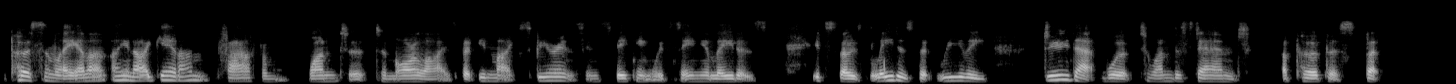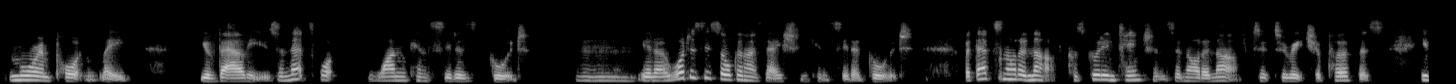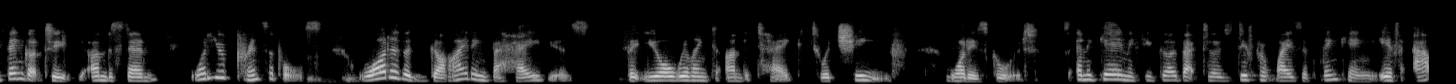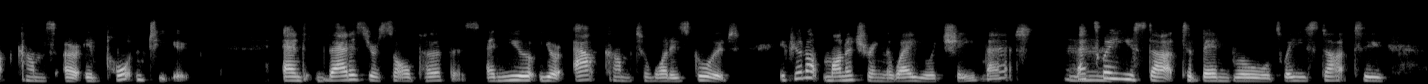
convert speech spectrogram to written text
personally, and I- you know, again, I'm far from one to, to moralize, but in my experience in speaking with senior leaders, it's those leaders that really do that work to understand a purpose, but more importantly, your values. And that's what one considers good. Mm. You know, what does this organization consider good? But that's not enough because good intentions are not enough to, to reach your purpose. You've then got to understand what are your principles? What are the guiding behaviors that you're willing to undertake to achieve what is good? And again, if you go back to those different ways of thinking, if outcomes are important to you, and that is your sole purpose, and you your outcome to what is good, if you're not monitoring the way you achieve that, that's Mm. where you start to bend rules, where you start to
